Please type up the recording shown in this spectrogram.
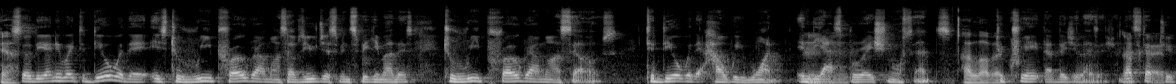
Yes. So the only way to deal with it is to reprogram ourselves. You've just been speaking about this, to reprogram ourselves to deal with it how we want in the mm-hmm. aspirational sense I love it. to create that visualization. That's step two.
